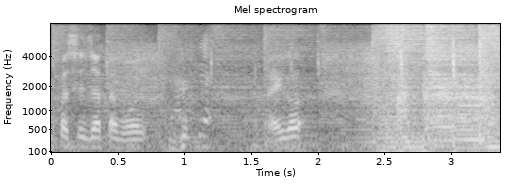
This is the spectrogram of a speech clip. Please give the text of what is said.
passeggiata a voi. Prego.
